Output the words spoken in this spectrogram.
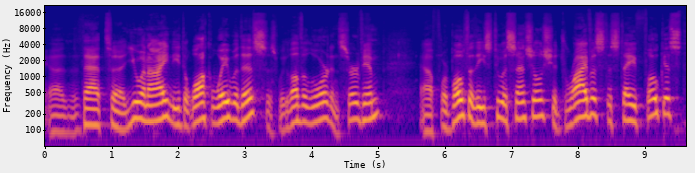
uh, that uh, you and I need to walk away with this as we love the Lord and serve Him. Uh, for both of these two essentials should drive us to stay focused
